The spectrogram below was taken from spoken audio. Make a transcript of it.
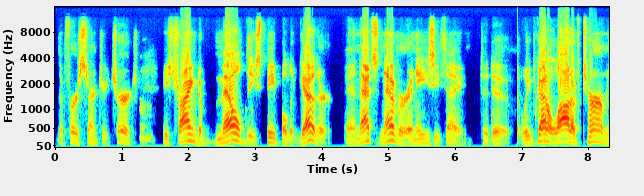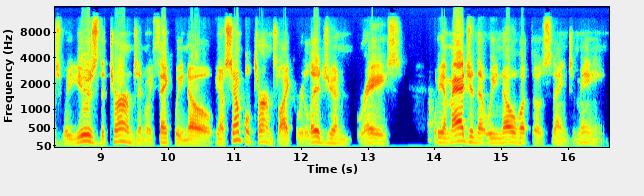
the first century church. Mm. He's trying to meld these people together. And that's never an easy thing to do. We've got a lot of terms. We use the terms and we think we know, you know, simple terms like religion, race. We imagine that we know what those things mean.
